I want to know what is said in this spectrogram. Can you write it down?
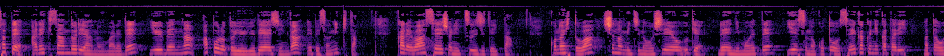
さて、アレキサンドリアの生まれで、雄弁なアポロというユダヤ人がエペソに来た。彼は聖書に通じていた。この人は主の道の教えを受け、霊に燃えてイエスのことを正確に語り、また教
